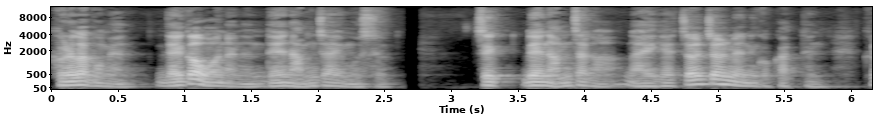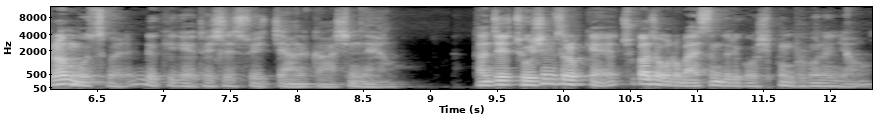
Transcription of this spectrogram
그러다 보면 내가 원하는 내 남자의 모습 즉 내 남자가 나에게 쩔쩔매는 것 같은 그런 모습을 느끼게 되실 수 있지 않을까 싶네요. 단지 조심스럽게 추가적으로 말씀드리고 싶은 부분은요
